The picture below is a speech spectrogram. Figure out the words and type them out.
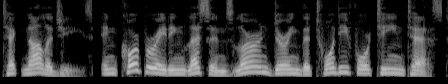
technologies, incorporating lessons learned during the 2014 test.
